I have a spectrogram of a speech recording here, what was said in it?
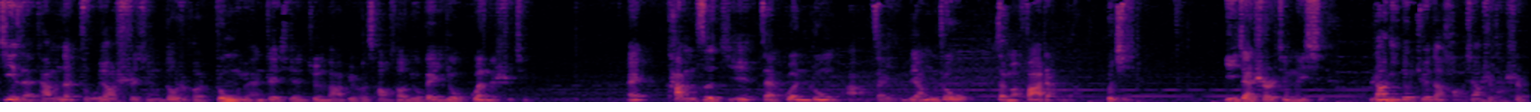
记载他们的主要事情都是和中原这些军阀，比如说曹操、刘备有关的事情。哎，他们自己在关中啊，在凉州怎么发展的不记，一件事儿就没写，让你就觉得好像是他是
